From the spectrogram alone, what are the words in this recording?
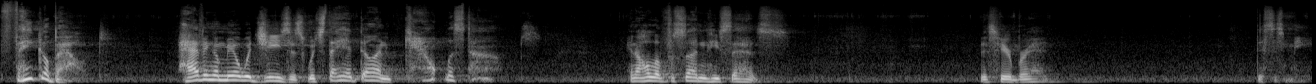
Think about having a meal with Jesus, which they had done countless times. And all of a sudden, he says, This here bread, this is me.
